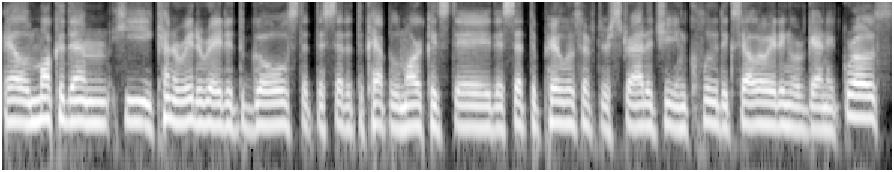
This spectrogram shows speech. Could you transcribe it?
El-Mokadem, he kind of reiterated the goals that they set at the Capital Markets Day. They said the pillars of their strategy include accelerating organic growth,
